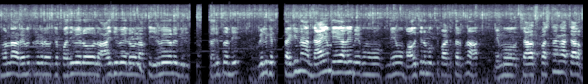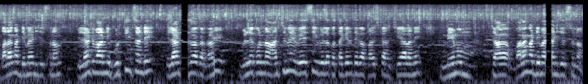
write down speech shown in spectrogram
మొన్న రేవంత్ రెడ్డి గారు వచ్చే పదివేలు ఐదు వేలు లేకపోతే ఇరవై వేలు సరిపోతుంది వీళ్ళకి తగిన న్యాయం చేయాలని మేము మేము బహుజన ముక్తి పార్టీ తరఫున మేము చాలా స్పష్టంగా చాలా బలంగా డిమాండ్ చేస్తున్నాం. ఇలాంటి వారిని గుర్తించండి. ఇలాంటి ఒక రండి వీళ్ళకున్న అంచనా వేసి వీళ్ళకు తగినట్టుగా పరిష్కారం చేయాలని మేము చాలా బలంగా డిమాండ్ చేస్తున్నాం.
